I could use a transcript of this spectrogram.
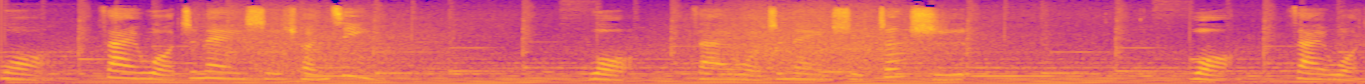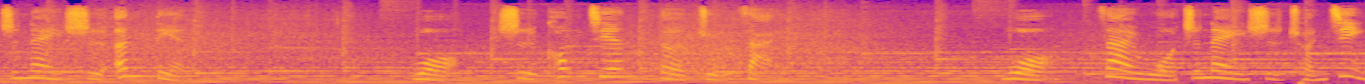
我在我之内是纯净，我在我之内是真实，我在我之内是恩典，我是空间的主宰，我在我之内是纯净，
